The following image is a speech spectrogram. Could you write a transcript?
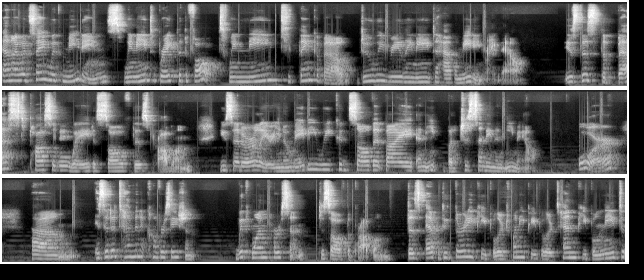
And I would say with meetings, we need to break the default. We need to think about do we really need to have a meeting right now? Is this the best possible way to solve this problem? You said earlier, you know, maybe we could solve it by an e- but just sending an email. Or um, is it a 10 minute conversation with one person to solve the problem? Does do 30 people or 20 people or 10 people need to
